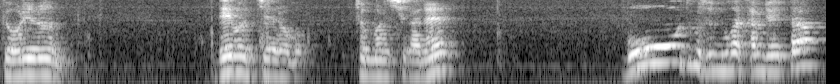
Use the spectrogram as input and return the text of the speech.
그 우리는 네 번째로 전번 시간에 모든 것을 누가 창조했다?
